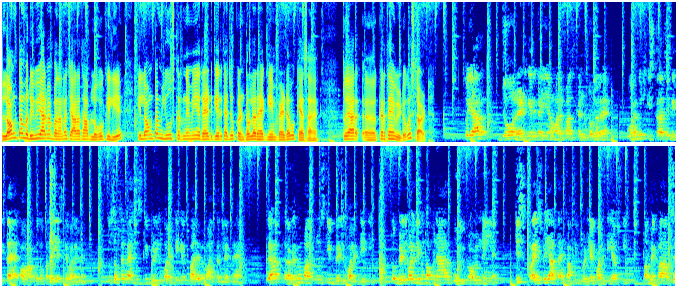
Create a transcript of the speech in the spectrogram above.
लॉन्ग टर्म रिव्यू यार मैं बनाना चाह रहा था आप लोगों के लिए कि लॉन्ग टर्म यूज़ करने में ये रेड गेयर का जो कंट्रोलर है गेम पैड है, वो कैसा है? तो यार करते हैं वीडियो को स्टार्ट तो यार जो रेड गेयर का ये हमारे पास कंट्रोलर है वो है कुछ इस तरह से दिखता है और आपको तो पता ही है इसके बारे में। तो सबसे पहले उसकी बिल्ड क्वालिटी के बारे में बात कर लेते हैं। क्या अगर मैं बात करूँ इसकी बिल्ड क्वालिटी की तो बिल्ड क्वालिटी में तो अपने यार कोई भी प्रॉब्लम नहीं है। जिस प्राइस पे आता है काफ़ी बढ़िया क्वालिटी है उसकी। और मैं एक बार आपसे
